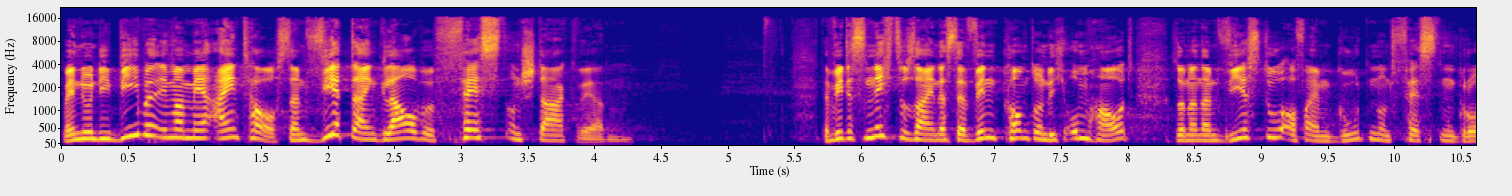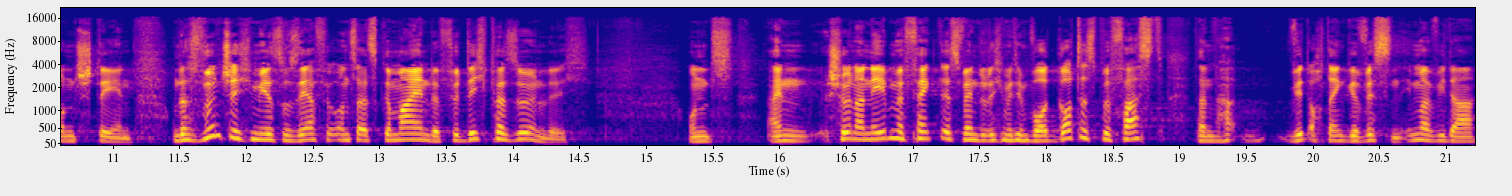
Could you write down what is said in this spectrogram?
wenn du in die Bibel immer mehr eintauchst, dann wird dein Glaube fest und stark werden. Da wird es nicht so sein, dass der Wind kommt und dich umhaut, sondern dann wirst du auf einem guten und festen Grund stehen. Und das wünsche ich mir so sehr für uns als Gemeinde, für dich persönlich. Und ein schöner Nebeneffekt ist, wenn du dich mit dem Wort Gottes befasst, dann wird auch dein Gewissen immer wieder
